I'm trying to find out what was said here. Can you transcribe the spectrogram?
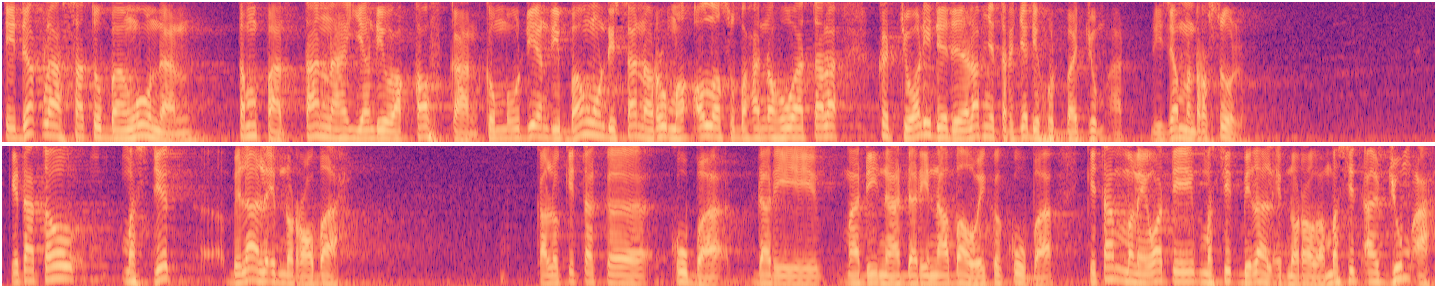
tidaklah satu bangunan tempat tanah yang diwakafkan kemudian dibangun di sana rumah Allah Subhanahu wa taala kecuali di dalamnya terjadi khutbah Jumat di zaman Rasul. Kita tahu Masjid Bilal Ibn Rabah. Kalau kita ke Kuba dari Madinah dari Nabawi ke Kuba, kita melewati Masjid Bilal Ibn Rabah, Masjid Al-Jum'ah.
